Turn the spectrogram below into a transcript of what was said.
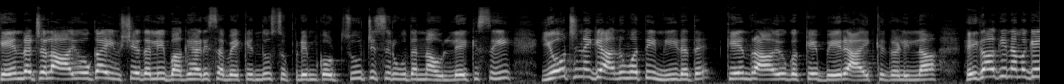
ಕೇಂದ್ರ ಜಲ ಆಯೋಗ ಈ ವಿಷಯದಲ್ಲಿ ಬಗೆಹರಿಸಬೇಕೆಂದು ಸುಪ್ರೀಂ ಕೋರ್ಟ್ ಸೂಚಿಸಿರುವುದನ್ನು ಉಲ್ಲೇಖಿಸಿ ಯೋಜನೆಗೆ ಅನುಮತಿ ನೀಡದೆ ಕೇಂದ್ರ ಆಯೋಗಕ್ಕೆ ಬೇರೆ ಆಯ್ಕೆಗಳಿಲ್ಲ. ಹೀಗಾಗಿ ನಮಗೆ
